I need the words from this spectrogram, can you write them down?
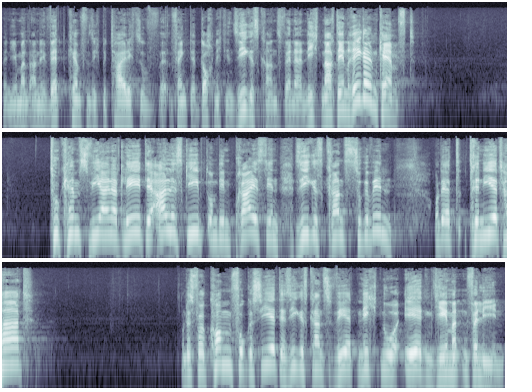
Wenn jemand an den Wettkämpfen sich beteiligt, so fängt er doch nicht den Siegeskranz, wenn er nicht nach den Regeln kämpft. Du kämpfst wie ein Athlet, der alles gibt, um den Preis, den Siegeskranz zu gewinnen. Und er trainiert hart und ist vollkommen fokussiert. Der Siegeskranz wird nicht nur irgendjemanden verliehen.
